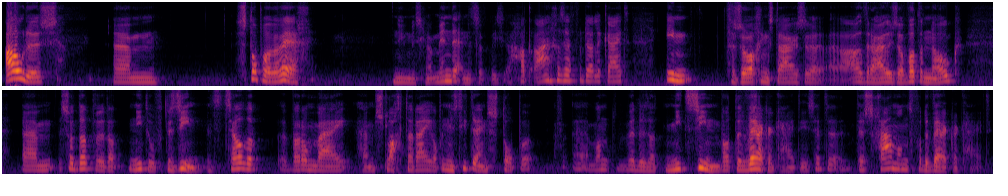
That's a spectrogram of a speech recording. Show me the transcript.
Ouders um, stoppen we weg, nu misschien wat minder, en dat is hard aangezet voor duidelijkheid, in verzorgingstehuizen, ouderhuizen, wat dan ook. Um, zodat we dat niet hoeven te zien. Het is hetzelfde waarom wij um, slachterijen op een instituut stoppen, uh, want we willen dat niet zien wat de werkelijkheid is. we schamen ons voor de werkelijkheid.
